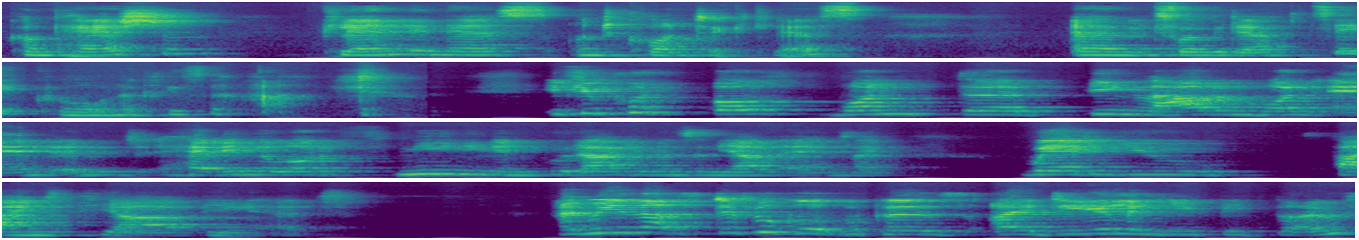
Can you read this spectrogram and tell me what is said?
Compassion, Cleanliness und Contactless. Ähm, infolge der C, Corona-Krise. If you put both one, the being loud on one end and having a lot of meaning and good arguments on the other end, like where do you find PR being it? I mean, that's difficult because ideally you'd be both.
